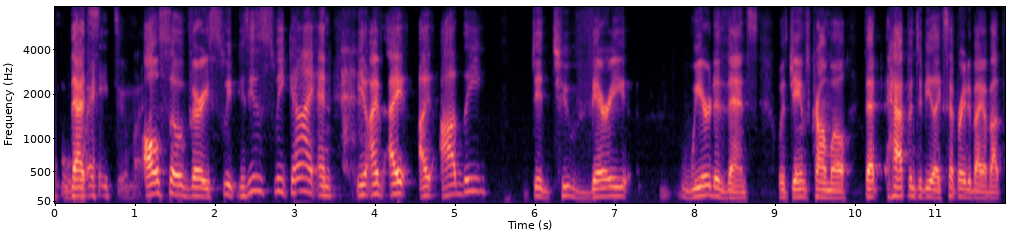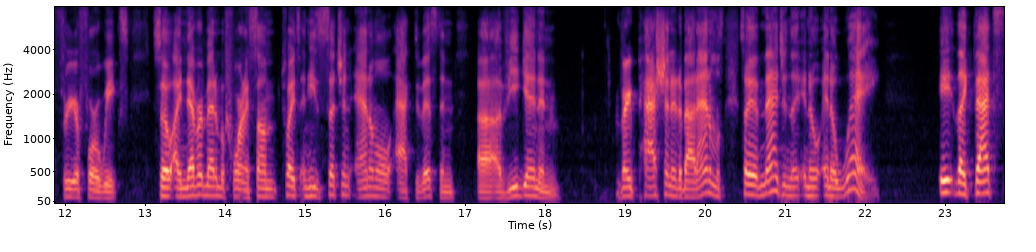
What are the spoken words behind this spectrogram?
that's Way too much. also very sweet because he's a sweet guy and you know I've, i i oddly did two very weird events with james cromwell that happened to be like separated by about three or four weeks so i never met him before and i saw him twice and he's such an animal activist and uh, a vegan and very passionate about animals so i imagine that in a, in a way it like that's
